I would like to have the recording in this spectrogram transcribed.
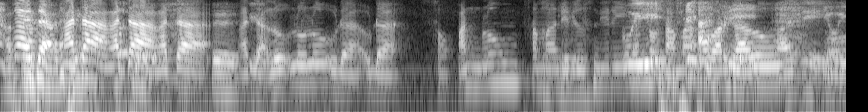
Ngaca. Ngaca, ngaca, ngaca. Eh. Ngaca. Lu lu lu udah udah sopan belum sama diri lu sendiri Wih, atau sama asik. keluarga lu? Asik. Yoi,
